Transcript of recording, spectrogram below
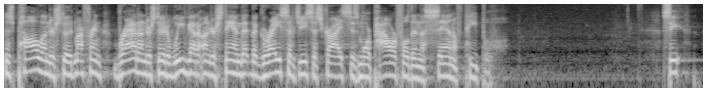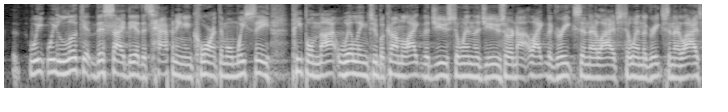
Because Paul understood, my friend Brad understood, and we've got to understand that the grace of Jesus Christ is more powerful than the sin of people. See, we, we look at this idea that's happening in Corinth, and when we see people not willing to become like the Jews to win the Jews, or not like the Greeks in their lives to win the Greeks in their lives,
